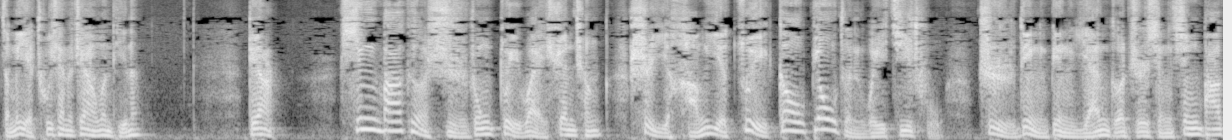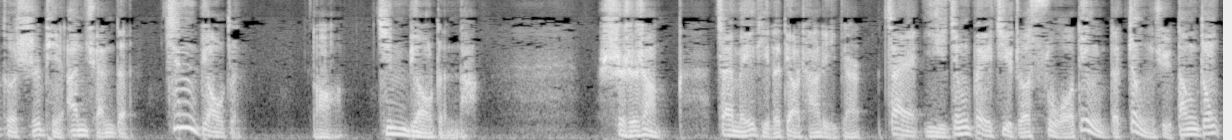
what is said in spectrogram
怎么也出现了这样问题呢？第二。星巴克始终对外宣称是以行业最高标准为基础制定并严格执行星巴克食品安全的金标准，啊，金标准呐。事实上，在媒体的调查里边，在已经被记者锁定的证据当中，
